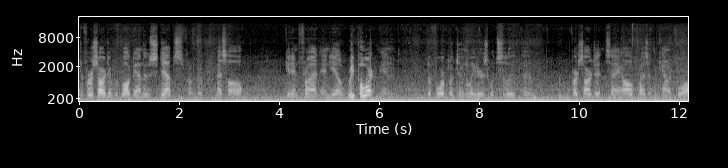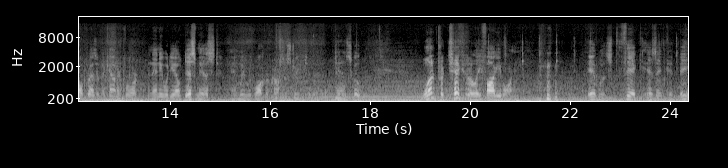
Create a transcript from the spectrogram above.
The first sergeant would walk down those steps from the mess hall, get in front, and yell "Report!" and the four platoon leaders would salute the first sergeant, saying "All present accounted for, all present accounted for," and then he would yell "Dismissed," and we would walk across the street to the to Yeah. the school. One particularly foggy morning, it was thick as it could be.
